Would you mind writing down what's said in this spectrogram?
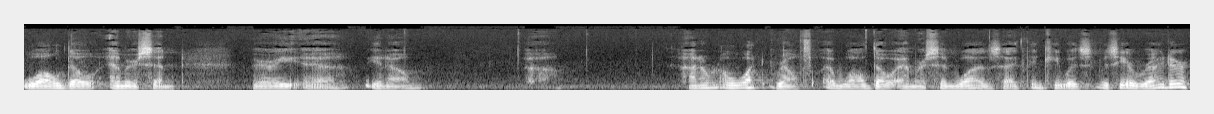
Waldo Emerson. Very, uh, you know, uh, I don't know what Ralph uh, Waldo Emerson was. I think he was, was he a writer?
